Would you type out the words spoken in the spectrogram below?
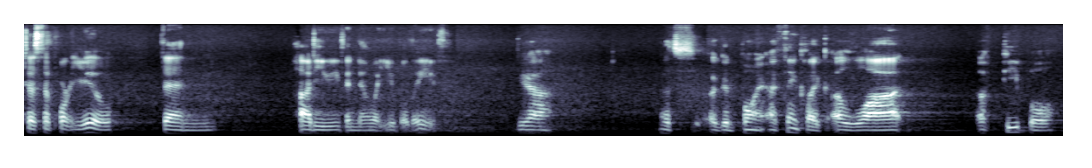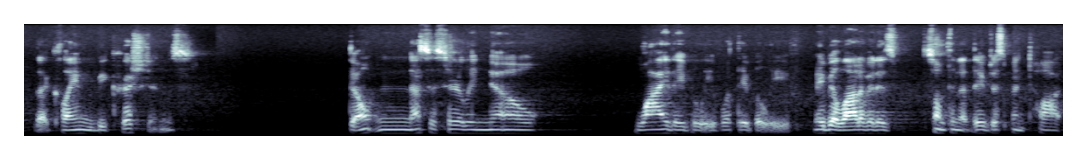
to support you, then how do you even know what you believe? Yeah, that's a good point. I think like a lot of people that claim to be Christians don't necessarily know why they believe what they believe. Maybe a lot of it is something that they've just been taught.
